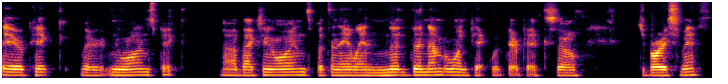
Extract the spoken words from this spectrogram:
their pick, their New Orleans pick, uh, back to New Orleans, but then they land the, the number one pick with their pick. So, Jabari Smith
